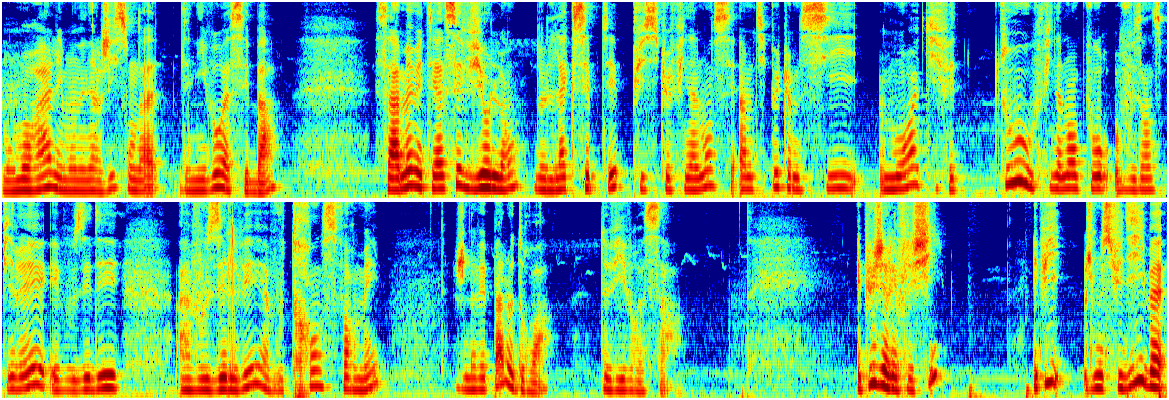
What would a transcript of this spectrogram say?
Mon moral et mon énergie sont à des niveaux assez bas. Ça a même été assez violent de l'accepter, puisque finalement, c'est un petit peu comme si moi qui fais tout finalement pour vous inspirer et vous aider à vous élever, à vous transformer, je n'avais pas le droit de vivre ça. Et puis j'ai réfléchi, et puis je me suis dit, ben,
